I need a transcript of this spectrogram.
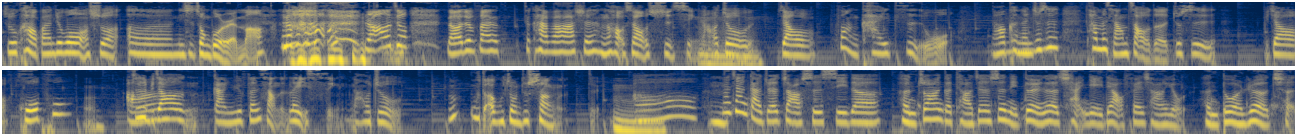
主考官就问我说：“呃，你是中国人吗？”然后，然后就，然后就发就开发发生很好笑的事情，然后就比较放开自我，然后可能就是他们想找的就是比较活泼。嗯就是比较敢于分享的类型，然后就嗯误打误撞就上了，对，嗯哦，那这样感觉找实习的很重要一个条件是你对于那个产业一定要有非常有很多的热忱，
